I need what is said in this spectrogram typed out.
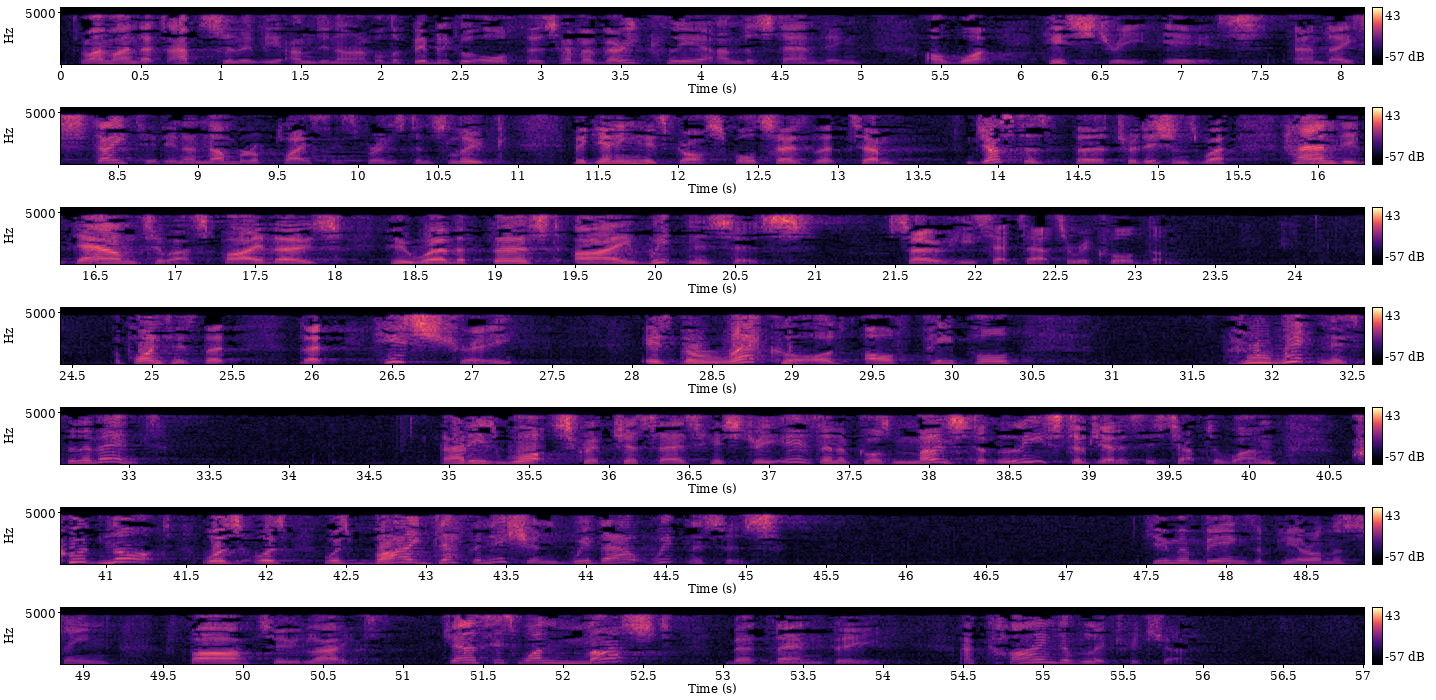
To my mind, that's absolutely undeniable. The biblical authors have a very clear understanding of what history is. And they state it in a number of places. For instance, Luke, beginning his gospel, says that um, just as the traditions were handed down to us by those who were the first eyewitnesses. So he sets out to record them. The point is that, that history is the record of people who witnessed an event. That is what Scripture says history is. And of course, most, at least, of Genesis chapter 1 could not, was, was, was by definition without witnesses. Human beings appear on the scene far too late. Genesis 1 must but then be a kind of literature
